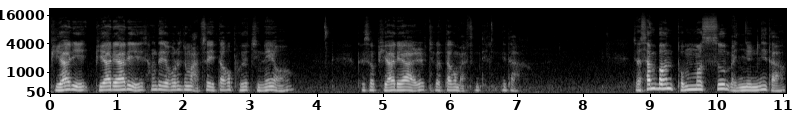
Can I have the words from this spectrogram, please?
비아리, 비아레알이 상대적으로 좀 앞서 있다고 보여지네요. 그래서 비아레알 찍었다고 말씀드립니다. 자, 3번 본머스 맨유입니다.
